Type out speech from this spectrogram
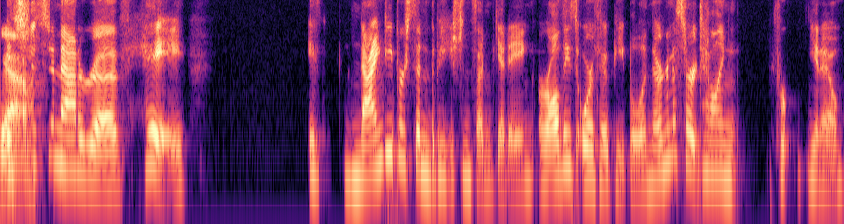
Yeah. It's just a matter of, hey, if 90% of the patients I'm getting are all these ortho people and they're going to start telling for, you know,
